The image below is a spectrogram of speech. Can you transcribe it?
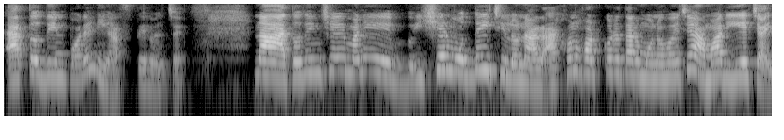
এতদিন পরে নিয়ে আসতে হয়েছে। না, এতদিন সে মানে ইসের মধ্যেই ছিল না, আর এখন হট করে তার মনে হয়েছে, আমার ইয়ে চাই।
